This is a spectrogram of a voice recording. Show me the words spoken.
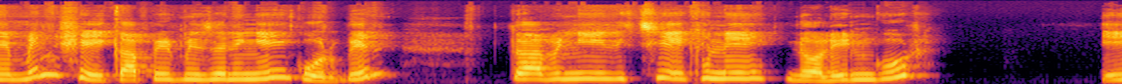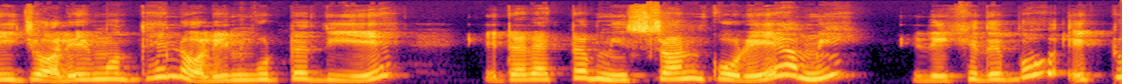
নেবেন সেই কাপের মেজারিংয়েই করবেন। তো আমি নিয়ে নিচ্ছি এখানে নলেন গুড়। এই জলের মধ্যে নলেন গুড়টা দিয়ে এটার একটা মিশ্রণ করে আমি রেখে দেব। একটু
